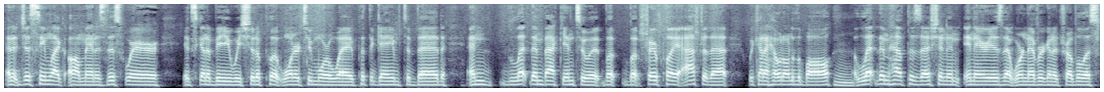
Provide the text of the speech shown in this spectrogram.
And it just seemed like, oh man, is this where it's going to be we should have put one or two more away, put the game to bed, and let them back into it. But but fair play after that, we kind of held onto the ball, mm. let them have possession in, in areas that were never going to trouble us.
